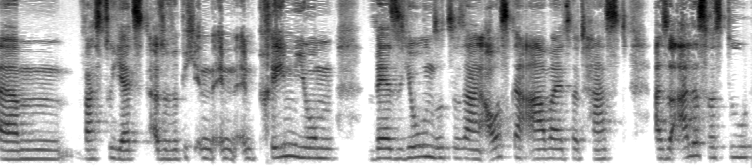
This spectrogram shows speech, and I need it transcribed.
ähm, was du jetzt also wirklich in, in, in Premium-Version sozusagen ausgearbeitet hast. Also alles, was du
